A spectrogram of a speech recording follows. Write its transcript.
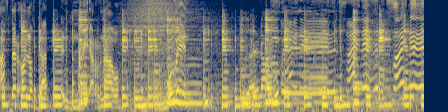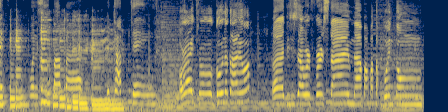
After all of that, and we are now moving! We are now moving! Excited, excited! Wanna see Papa, the captain. Alright, so go na tayo. Uh, this is our first time na papatakbuhin tong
